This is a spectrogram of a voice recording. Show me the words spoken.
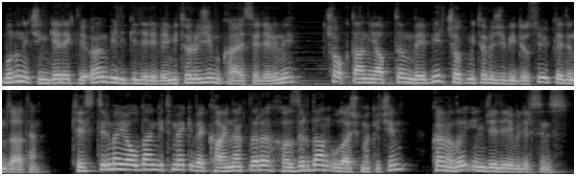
bunun için gerekli ön bilgileri ve mitoloji mukayeselerini çoktan yaptım ve birçok mitoloji videosu yükledim zaten. Kestirme yoldan gitmek ve kaynaklara hazırdan ulaşmak için kanalı inceleyebilirsiniz.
